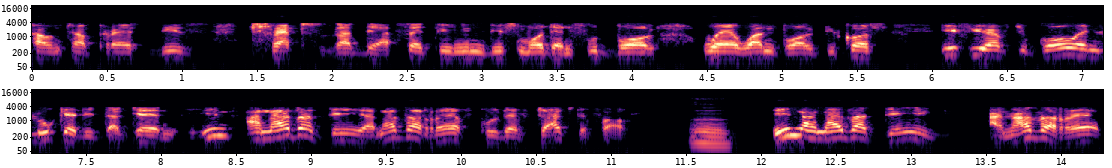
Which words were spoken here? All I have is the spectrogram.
counter press, these traps that they are setting in this modern football, where one ball because if you have to go and look at it again, in another day, another ref could have judged the foul. Mm. In another day, another ref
